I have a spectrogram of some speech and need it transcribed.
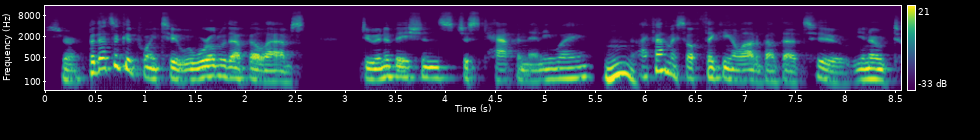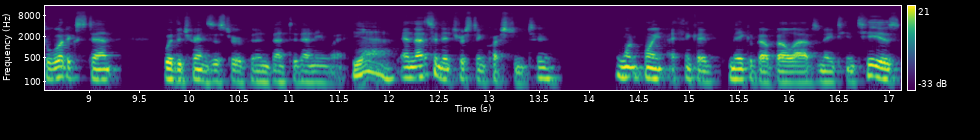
Sure. But that's a good point, too. A world without Bell Labs do innovations just happen anyway? Mm. I found myself thinking a lot about that too. You know, to what extent would the transistor have been invented anyway? Yeah. And that's an interesting question too. One point I think I make about Bell Labs and AT&T is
